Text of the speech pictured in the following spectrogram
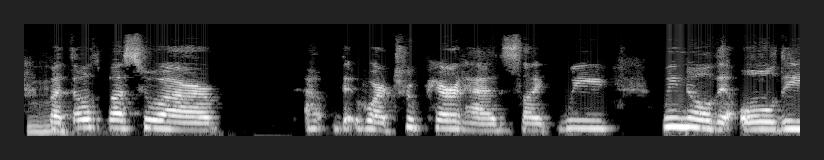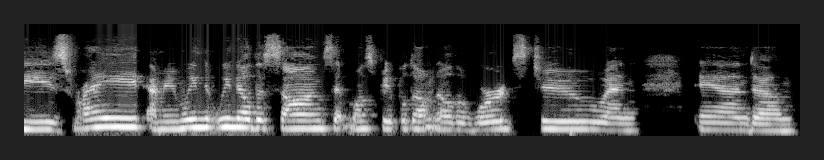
Mm-hmm. But those of us who are uh, who are true parrot heads, like we we know the oldies, right? I mean, we we know the songs that most people don't know the words to, and and um,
